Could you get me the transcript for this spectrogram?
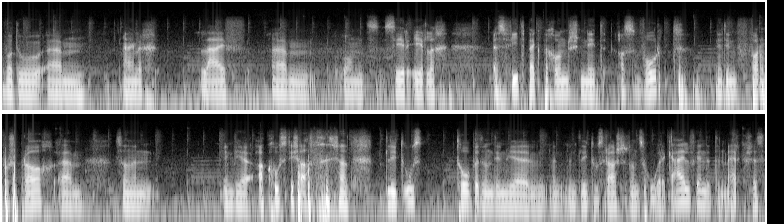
wo du ähm, eigentlich live ähm, und sehr ehrlich ein Feedback bekommst, nicht als Wort, nicht in Form von Sprache, ähm, sondern irgendwie akustisch halt. halt die Leute aus toben und irgendwie, wenn, wenn die Leute ausrasten und es hure geil finden, dann merkst du es.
